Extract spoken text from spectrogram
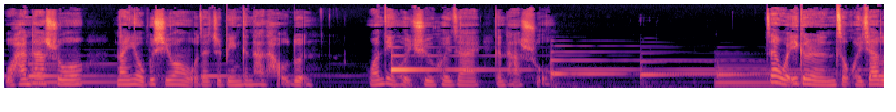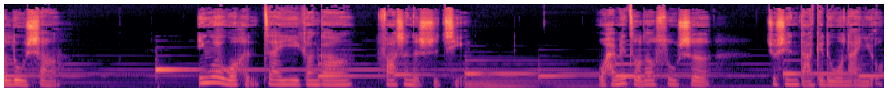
我和他说：“男友不希望我在这边跟他讨论，晚点回去会再跟他说。”在我一个人走回家的路上，因为我很在意刚刚发生的事情，我还没走到宿舍，就先打给了我男友。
